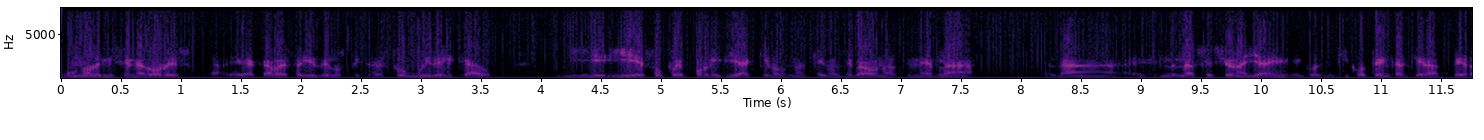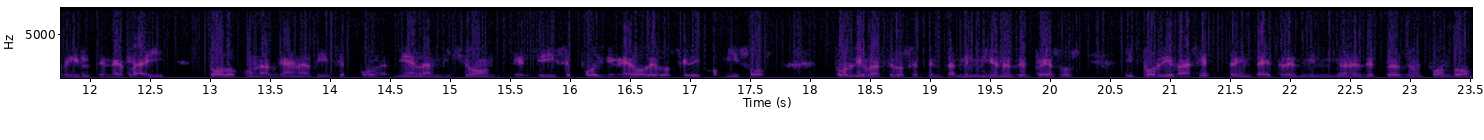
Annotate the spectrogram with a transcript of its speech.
uno de mis senadores, eh, acaba de salir del hospital, estuvo muy delicado. Y, eso fue por el día que nos, que nos llevaron a tener la, la, la sesión allá en, en que era terrible tenerla ahí, todo con las ganas, dice, por la ambición, que se dice por el dinero de los fideicomisos, por llevarse los 70 mil millones de pesos y por llevarse 33 mil millones de pesos de un fondo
